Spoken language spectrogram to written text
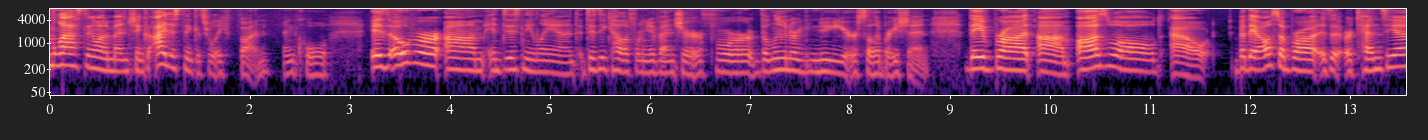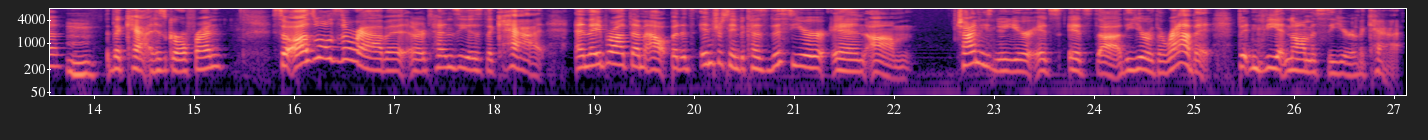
And the last thing I want to mention, 'cause I just think it's really fun and cool, is over um, in Disneyland, Disney California Adventure for the Lunar New Year celebration. They've brought um, Oswald out, but they also brought is it Hortensia, the cat, his girlfriend. So Oswald's the rabbit and Hortensia is the cat, and they brought them out. But it's interesting because this year in um, Chinese New Year, it's it's uh, the year of the rabbit, but in Vietnam, it's the year of the cat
